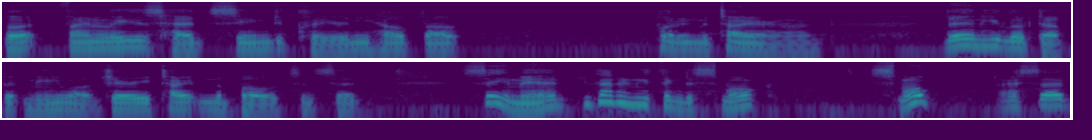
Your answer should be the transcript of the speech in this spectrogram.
but finally his head seemed to clear and he helped out putting the tire on. Then he looked up at me while Jerry tightened the bolts and said, Say, man, you got anything to smoke? Smoke? I said.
